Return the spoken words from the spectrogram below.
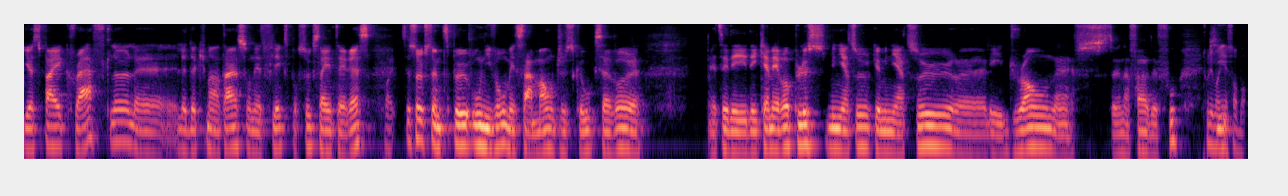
il y a Spycraft, là, le, documentaire sur Netflix, pour ceux que ça intéresse. C'est sûr que c'est un petit peu haut niveau, mais ça monte jusqu'où que ça va. Euh, des, des caméras plus miniatures que miniatures, euh, les drones, euh, c'est une affaire de fou. Tous les moyens sont bons.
